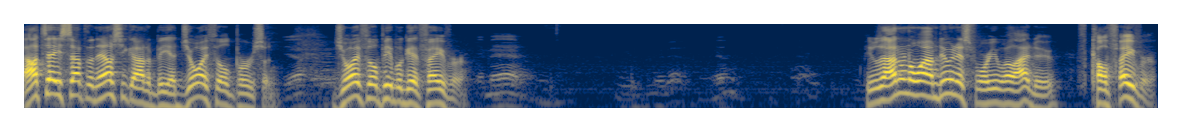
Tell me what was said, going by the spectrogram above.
I'll tell you something else you got to be a joy filled person. Joy filled people get favor. People say, I don't know why I'm doing this for you. Well, I do. It's called favor.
